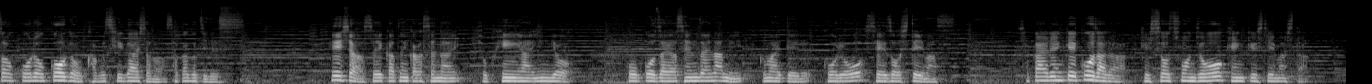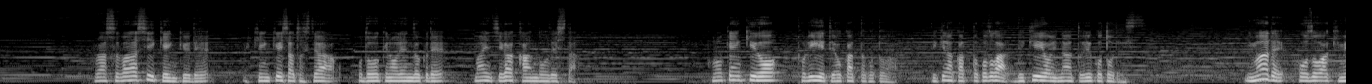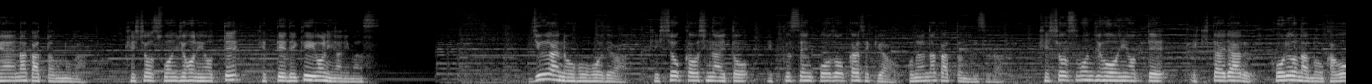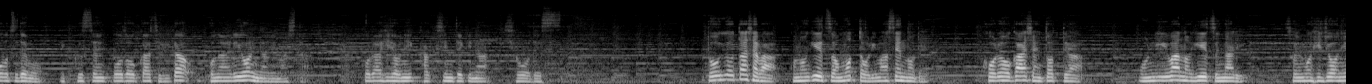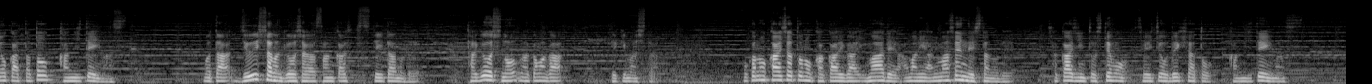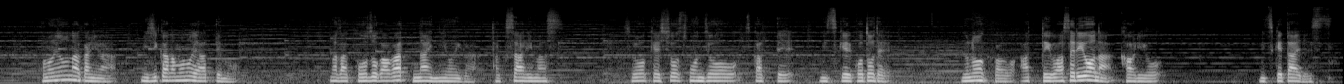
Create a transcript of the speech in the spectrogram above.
朝尾香料工業株式会社の坂口です。弊社は生活に欠かせない食品や飲料芳香剤や洗剤などに含まれている香料を製造しています。社会連携講座では結晶スポンジを研究していました。これは素晴らしい研究で研究者としては驚きの連続で毎日が感動でした。この研究を取り入れてよかったことはできなかったことができるようになるということです。今まで構造が決められなかったものが結晶スポンジ法によって決定できるようになります。従来の方法では結晶化をしないと X 線構造解析は行えなかったのですが結晶スポンジ法によって液体である香料などの化合物でも X 線構造解析が行えるようになりました。これは非常に革新的な手法です。同業他社はこの技術を持っておりませんので香料会社にとってはオンリーワンの技術になりそれも非常に良かったと感じています。また11社の業者が参加していたので他業種の仲間ができました。他の会社との関わりが今まであまりありませんでしたので社会人としても成長できたと感じています。この世の中には身近なものであってもまだ構造が上がってない匂いがたくさんあります。それを結晶スポンジを使って見つけることで世の中をあっと言わせるような香りを見つけたいです。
